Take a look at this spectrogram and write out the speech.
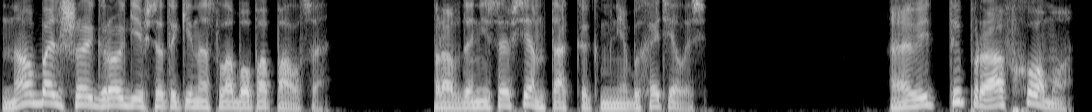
Но Большой Гроги все-таки на слабо попался. Правда, не совсем так, как мне бы хотелось. «А ведь ты прав, Хомо»,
